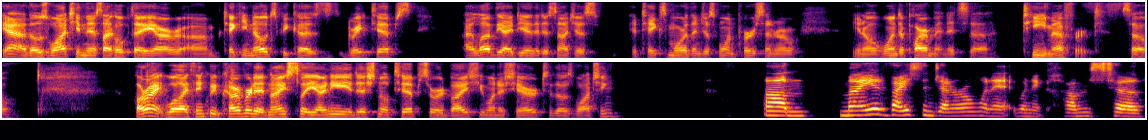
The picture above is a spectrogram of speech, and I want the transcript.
Yeah, those watching this, I hope they are um, taking notes because great tips. I love the idea that it's not just it takes more than just one person or you know one department. It's a team effort. So all right. Well, I think we've covered it nicely. Any additional tips or advice you want to share to those watching? Um, my advice in general when it when it comes to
